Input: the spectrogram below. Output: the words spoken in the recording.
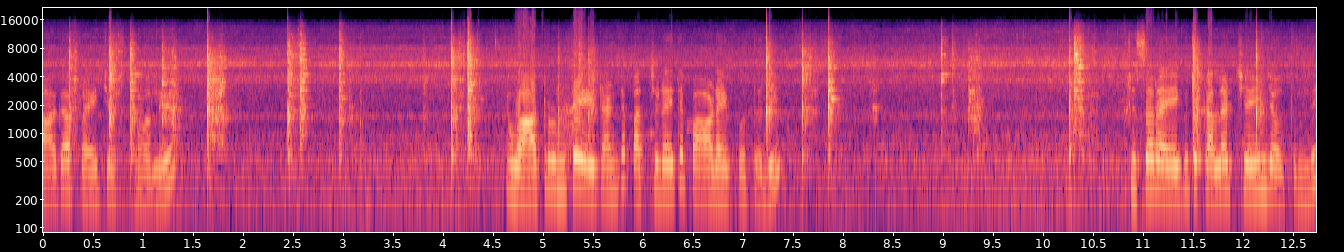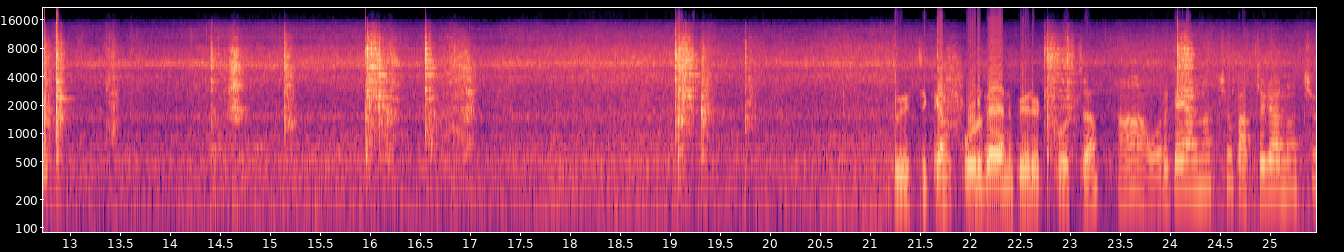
బాగా ఫ్రై చేసుకోవాలి. వాటర్ ఉంటే ఏంటంటే పచ్చడి అయితే పాడైపోతుంది. చూసారా ఎగితే కలర్ చేంజ్ అవుతుంది. చికెన్ ఊరగాయ అని పేరు పెట్టుకోవచ్చా? ఆ, ఊరగాయ అనొచ్చు పచ్చడి అనొచ్చు.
